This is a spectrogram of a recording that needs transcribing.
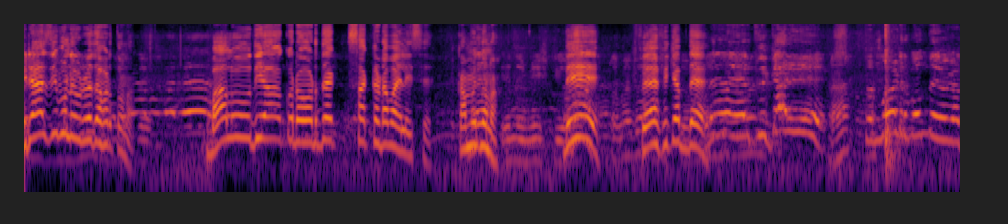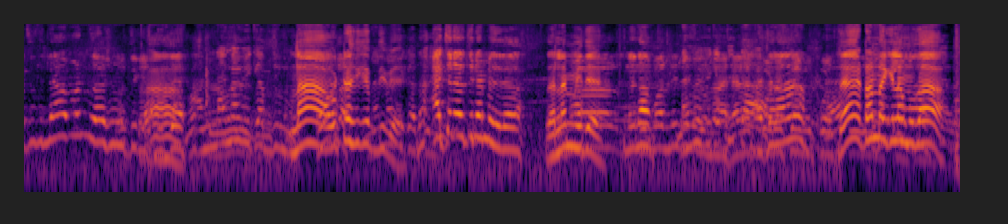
এটা জীবনে উড়ে পারতো না। বালু দিয়া করে অর্ধেক চাক্কাটা বাইলাইছে। কামে তো না। দে, ফে পিকআপ দে। না, ওইটা পিকআপ দিবে। আচ্ছা না দে। দে ঠান্ডা গিলাম মজা।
